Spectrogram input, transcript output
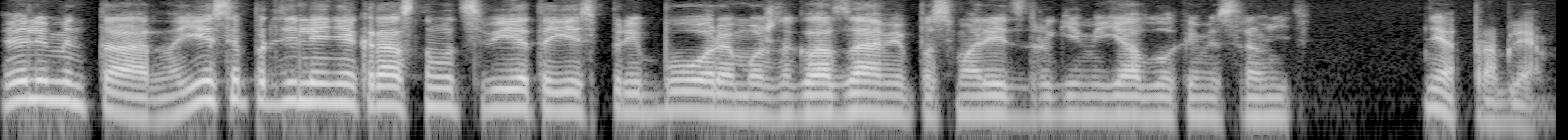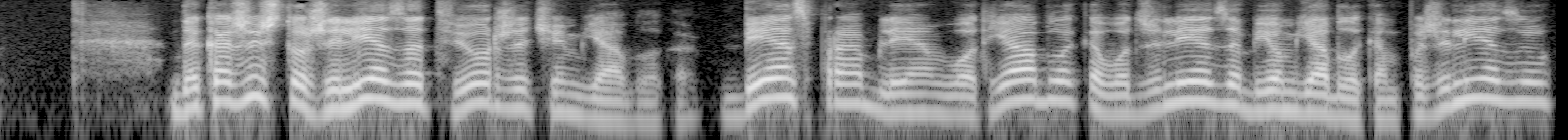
Элементарно. Есть определение красного цвета, есть приборы, можно глазами посмотреть с другими яблоками, сравнить. Нет проблем. Докажи, что железо тверже, чем яблоко. Без проблем. Вот яблоко, вот железо, бьем яблоком по железу,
